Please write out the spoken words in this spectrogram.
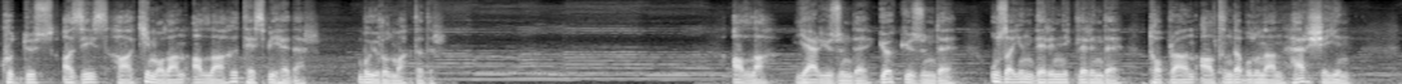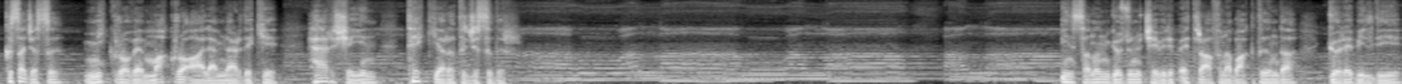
Kuddüs, Aziz, Hakim olan Allah'ı tesbih eder buyurulmaktadır. Allah yeryüzünde, gökyüzünde, uzayın derinliklerinde, toprağın altında bulunan her şeyin, kısacası mikro ve makro alemlerdeki her şeyin tek yaratıcısıdır.'' İnsanın gözünü çevirip etrafına baktığında görebildiği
